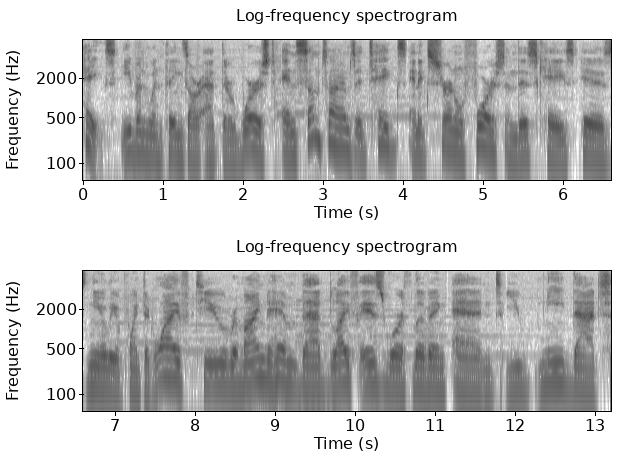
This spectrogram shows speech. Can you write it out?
takes, even when things are at their worst. And sometimes it takes an external force, in this case, his newly appointed wife, to remind him that life is worth living and you need that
